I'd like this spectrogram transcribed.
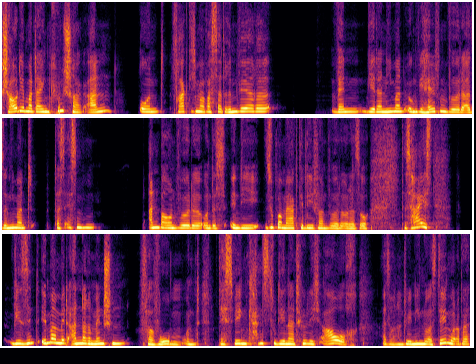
schau dir mal deinen Kühlschrank an und frag dich mal, was da drin wäre, wenn dir dann niemand irgendwie helfen würde, also niemand das Essen anbauen würde und es in die Supermärkte liefern würde oder so. Das heißt, wir sind immer mit anderen Menschen verwoben und deswegen kannst du dir natürlich auch, also natürlich nicht nur aus dem Grund, aber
